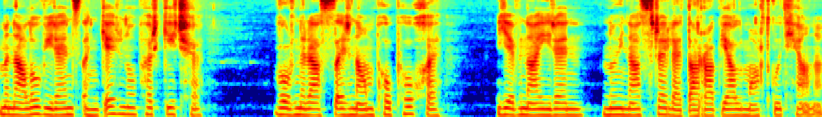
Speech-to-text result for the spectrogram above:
մնալով իրենց ընկերն ու փրկիչը, որ նրա սերն ամփոփող է եւ նա իրեն նույնացրել է տարապյալ մարդկությանը։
